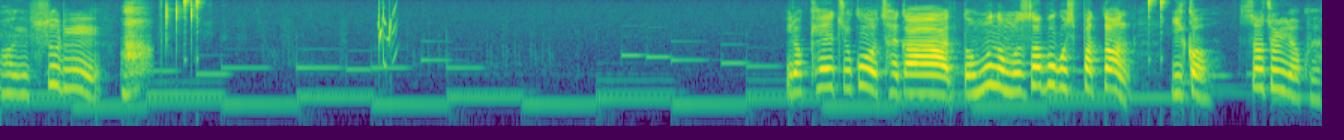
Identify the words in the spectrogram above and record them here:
아, 입술이 이렇게 해주고 제가 너무너무 써보고 싶었던 이거 써주려고요.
